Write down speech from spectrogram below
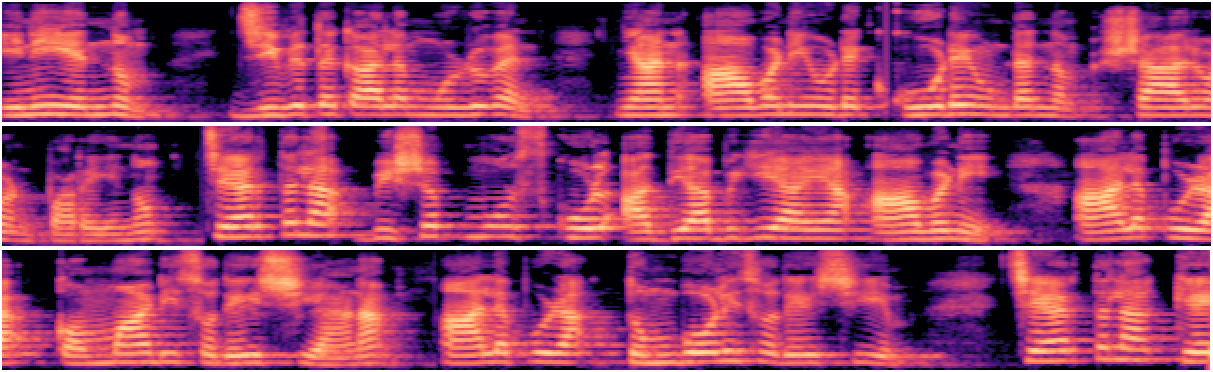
ഇനിയെന്നും ജീവിതകാലം മുഴുവൻ ഞാൻ ആവണിയുടെ കൂടെയുണ്ടെന്നും ഷാരോൺ പറയുന്നു. ചേർത്തല ബിഷപ്പ് മോർ സ്കൂൾ അധ്യാപികയായ ആവണി ആലപ്പുഴ കൊമ്മാടി സ്വദേശിയാണ്. ആലപ്പുഴ തുമ്പോളി സ്വദേശിയും Cherthala K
